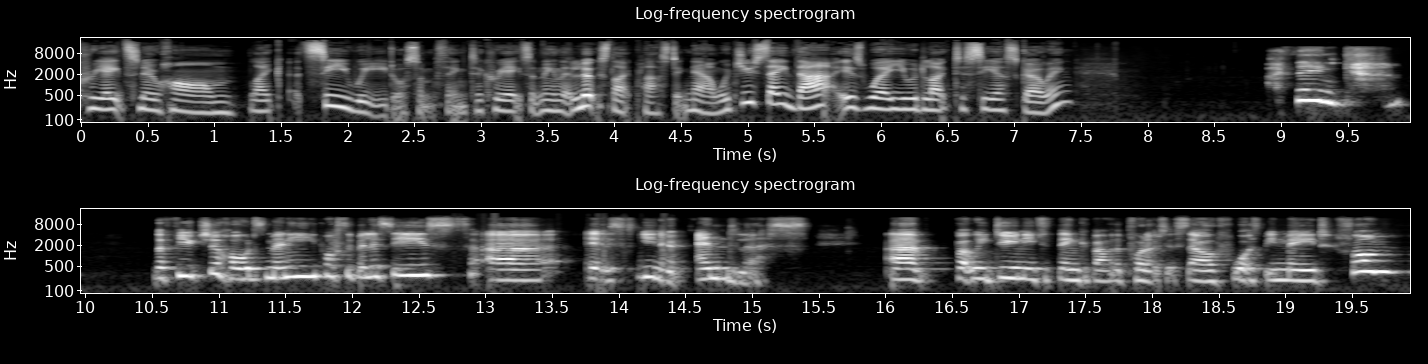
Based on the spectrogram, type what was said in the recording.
creates no harm, like seaweed or something, to create something that looks like plastic now? Would you say that is where you would like to see us going? I think the future holds many possibilities. Uh, it's you know endless, uh, but we do need to think about the product itself. What's been made from?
